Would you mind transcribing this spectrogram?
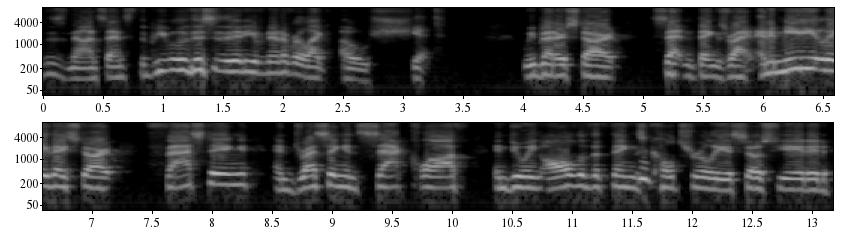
this is nonsense, the people of the city of Nineveh are like, oh shit, we better start setting things right. And immediately they start fasting and dressing in sackcloth and doing all of the things hmm. culturally associated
